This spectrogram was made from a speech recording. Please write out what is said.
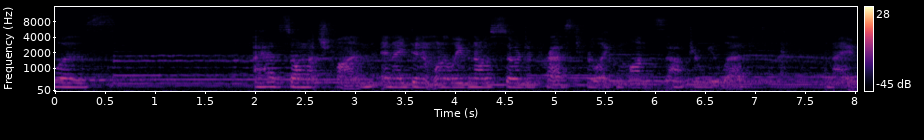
was I had so much fun and I didn't want to leave and I was so depressed for like months after we left and I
